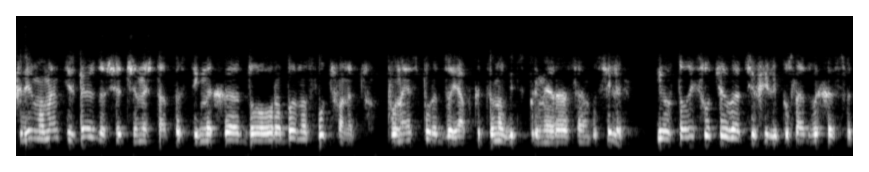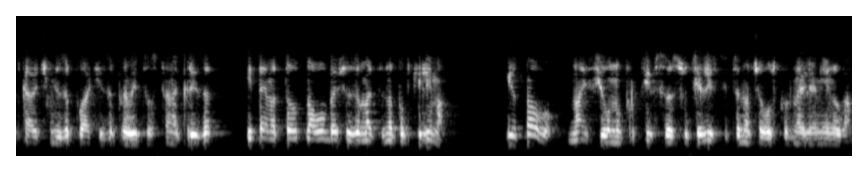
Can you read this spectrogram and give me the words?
В един момент изглеждаше, че нещата стигнаха до ръба на случването, поне според заявката на вице-премьера Асен Василев. И в този случай вече Фили последваха светкавични заплахи за правителствена криза и темата отново беше заметена под килима. И отново най-силно против са социалистите начало с Корнелия Нинова.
